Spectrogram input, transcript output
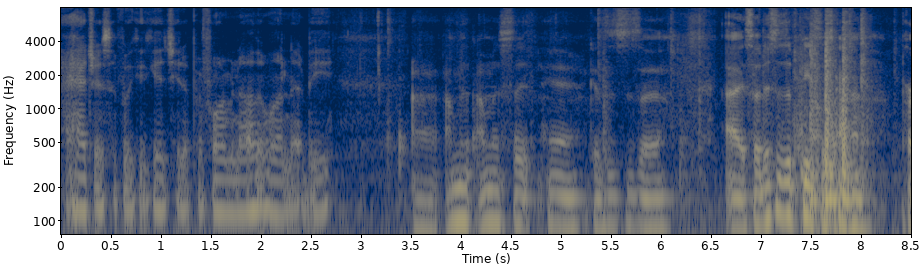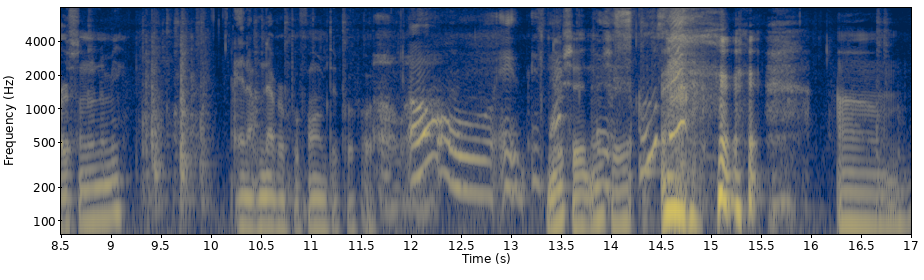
Hattress, if we could get you to perform another one, that'd be Uh, I'm gonna, I'm gonna sit here because this is a. All right, so this is a piece that's kind of personal to me, and I've never performed it before. Oh, is, is New shit, new shit. exclusive? Um,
